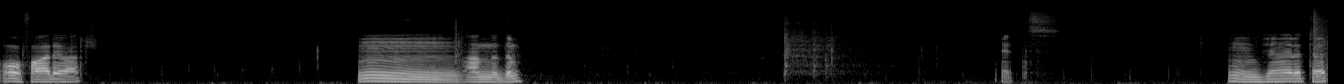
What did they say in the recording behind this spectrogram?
O fare var. Hmm, anladım. Evet. Hmm, jeneratör.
